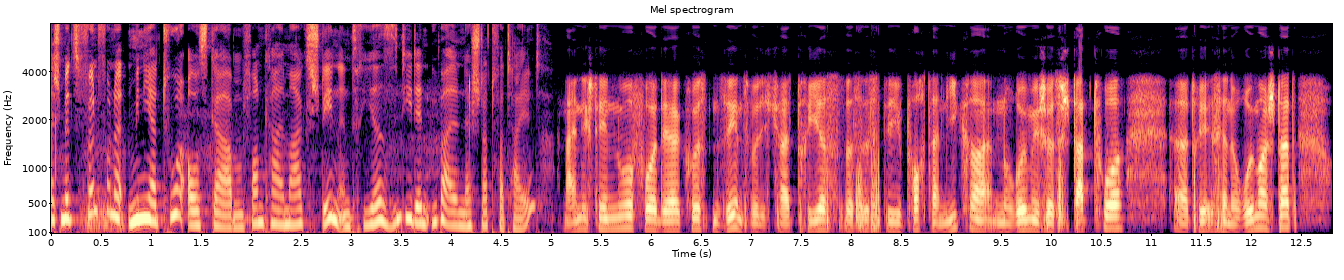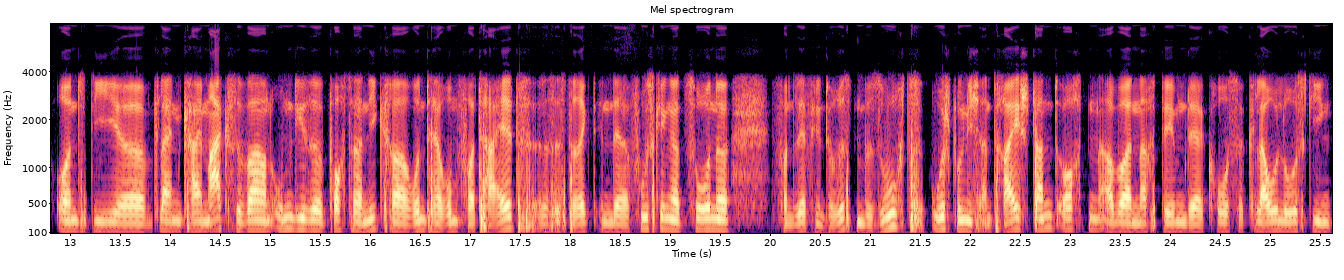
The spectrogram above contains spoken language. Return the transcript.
Herr Schmitz, 500 Miniaturausgaben von Karl Marx stehen in Trier. Sind die denn überall in der Stadt verteilt? Nein, die stehen nur vor der größten Sehenswürdigkeit Triers. Das ist die Porta Nigra, ein römisches Stadttor. Äh, Trier ist ja eine Römerstadt und die äh, kleinen Karl Marxe waren um diese Porta Nigra rundherum verteilt. Das ist direkt in der Fußgängerzone von sehr vielen Touristen besucht. Ursprünglich an drei Standorten, aber nachdem der große Klau losging,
